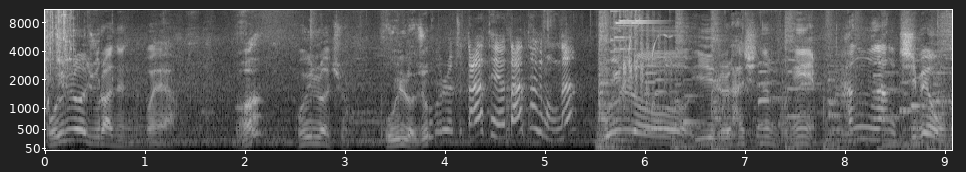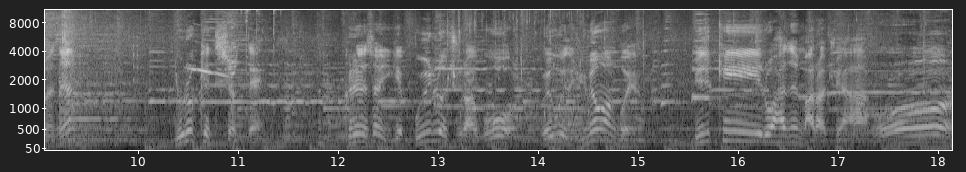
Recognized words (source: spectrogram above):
보일러주라는 거예요. 어? 보일러주. 보일러주? 좀 따뜻해요? 따뜻하게 먹나? 보일러 일을 하시는 분이 항상 집에 오면은 요렇게 드셨대. 그래서 이게 보일러주라고 외국에서 유명한 거예요. 위스키로 하는 마라주야. 오.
